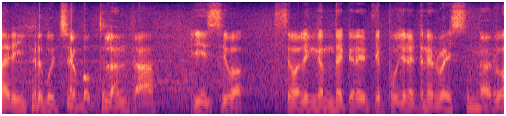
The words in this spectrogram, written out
మరి ఇక్కడికి వచ్చిన భక్తులంతా ఈ శివ శివలింగం దగ్గర అయితే పూజలు అయితే నిర్వహిస్తున్నారు.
